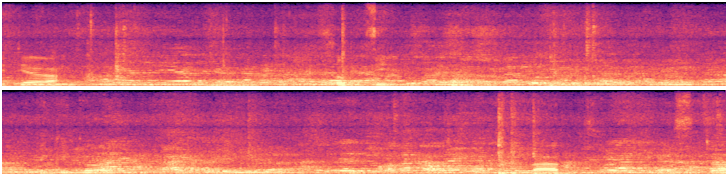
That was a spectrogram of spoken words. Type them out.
এটা সবজি। কি কয়? ভাত পাস্তা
